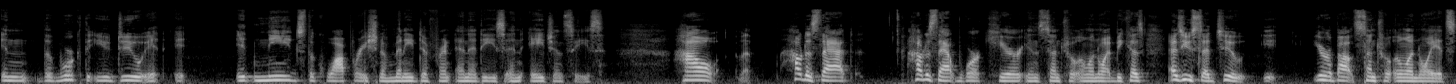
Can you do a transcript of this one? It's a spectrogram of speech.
in the work that you do, it, it it needs the cooperation of many different entities and agencies. How how does that how does that work here in Central Illinois? Because as you said too, you're about Central Illinois. It's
